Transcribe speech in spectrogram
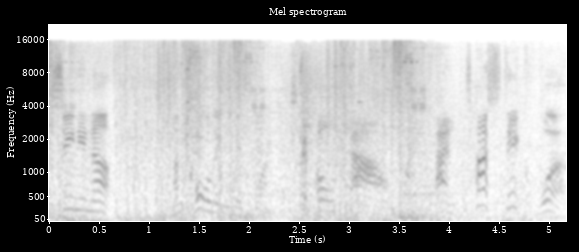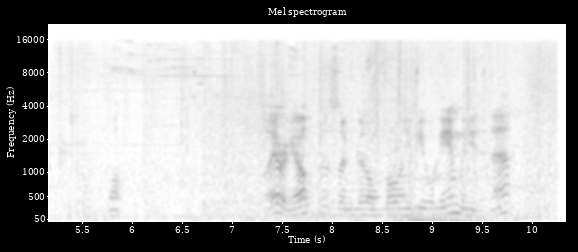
I've seen enough. I'm calling this one triple down. Fantastic work. Well, well, there we go. This is a good old bowling people game. We needed that.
